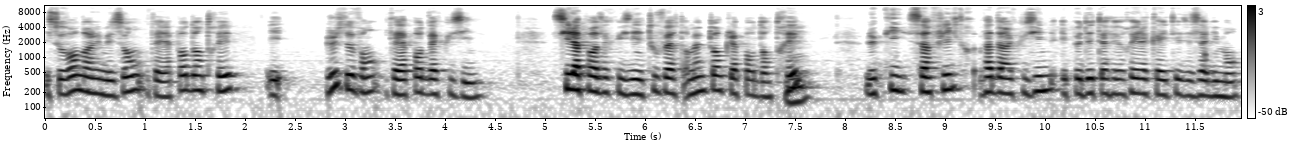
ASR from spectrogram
et souvent dans les maisons, vous avez la porte d'entrée, et juste devant, vous avez la porte de la cuisine. Si la porte de la cuisine est ouverte en même temps que la porte d'entrée, Mhm. le qui s'infiltre, va dans la cuisine et peut détériorer la qualité des aliments.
